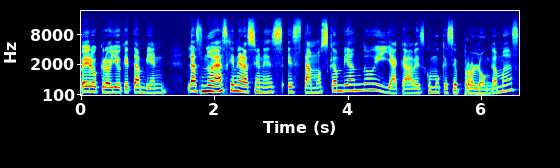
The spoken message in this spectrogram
pero creo yo que también las nuevas generaciones estamos cambiando y ya cada vez como que se prolonga más.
